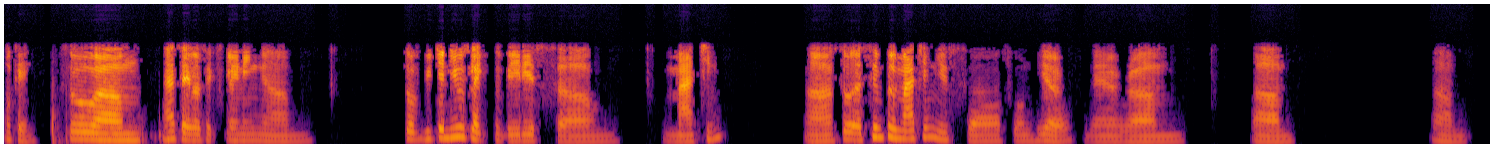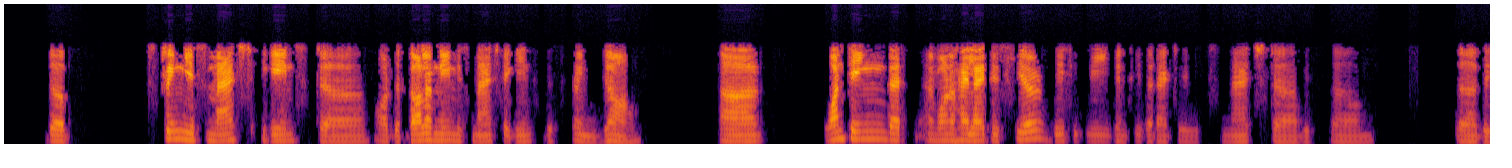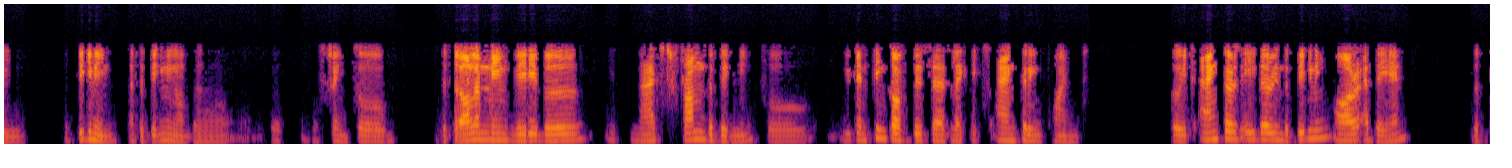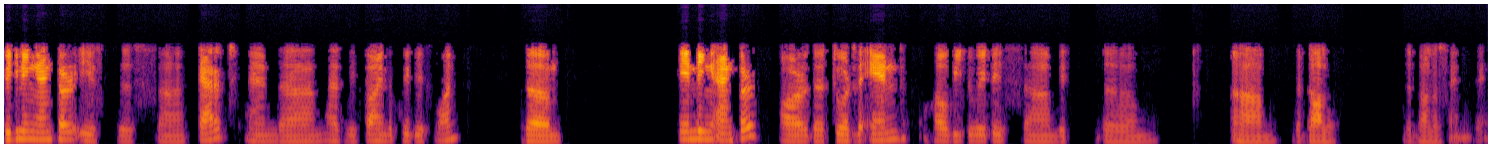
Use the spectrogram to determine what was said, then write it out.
Okay, so um, as I was explaining, um, so we can use like the various um, matching. Uh, so a simple matching is uh, shown here where um, um, um, the string is matched against uh, or the dollar name is matched against the string John. Uh, one thing that I want to highlight is here basically you can see that actually it's matched uh, with the, beginning at the beginning of the, the, the string. So the dollar name variable is matched from the beginning. So you can think of this as like its anchoring point. So it anchors either in the beginning or at the end. The beginning anchor is this uh, caret and um, as we saw in the previous one the ending anchor or the towards the end how we do it is uh, with the um, the dollar the dollar sign at.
